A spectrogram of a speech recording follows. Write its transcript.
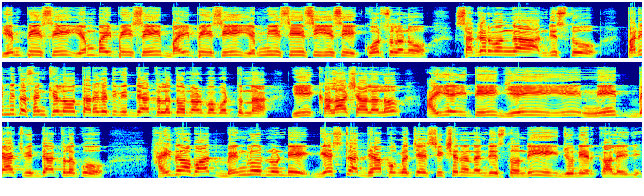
MPC MBiPC BiPC MEC CEC కోర్సులను సగర్వంగా అందిస్తూ పరిమిత సంఖ్యలో తరగతి విద్యార్థులతో నడపబడుతున్న ఈ కళాశాలలో ఐఐటి జేఈఈ నీట్ బ్యాచ్ విద్యార్థులకు హైదరాబాద్ బెంగళూరు నుండి గెస్ట్ అధ్యాపకులచే శిక్షణను అందిస్తోంది ఈ జూనియర్ కాలేజీ.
